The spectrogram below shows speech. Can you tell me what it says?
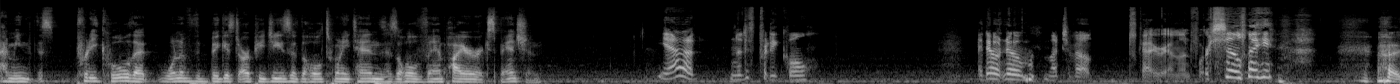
I mean it's pretty cool that one of the biggest RPGs of the whole 2010s has a whole vampire expansion. Yeah, that is pretty cool. I don't know much about Skyrim, unfortunately. Uh,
